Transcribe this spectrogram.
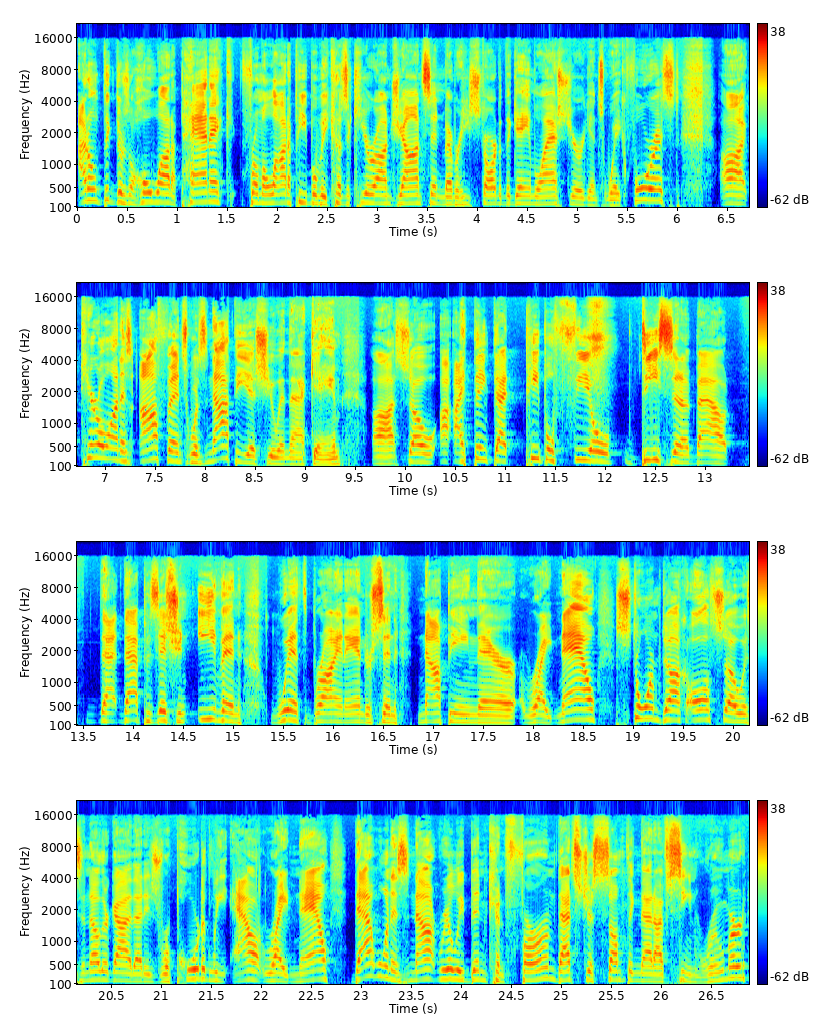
I don't think there's a whole lot of panic from a lot of people because of Kieran Johnson. Remember, he started the game last year against Wake Forest. Uh, Carolina's offense was not the issue in that game. Uh, so I I think that people feel decent about that that position, even with Brian Anderson not being there right now. Storm Duck also is another guy that is reportedly out right now. That one has not really been confirmed. That's just something that I've seen rumored.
